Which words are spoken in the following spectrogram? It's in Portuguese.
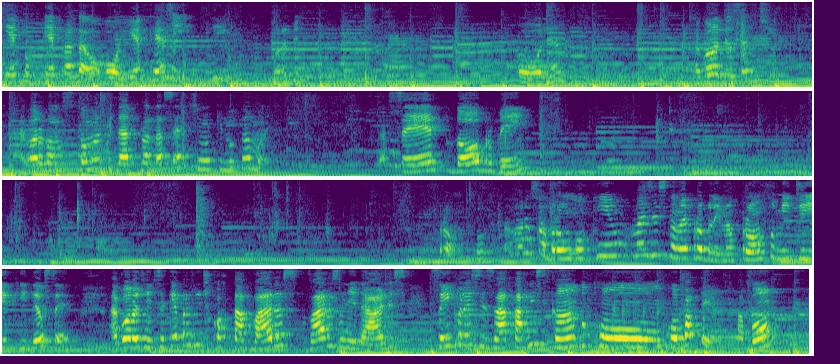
que é porque é pra dar, ó, e é porque é meio, deu, agora deu. Agora deu certinho. Agora vamos tomar cuidado para dar certinho aqui no tamanho. Tá certo? Dobro bem. Pronto. Agora sobrou um pouquinho, mas isso não é problema. Pronto, medi aqui, deu certo. Agora, gente, isso aqui é pra gente cortar várias, várias unidades sem precisar estar tá riscando com, com papel, tá bom?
